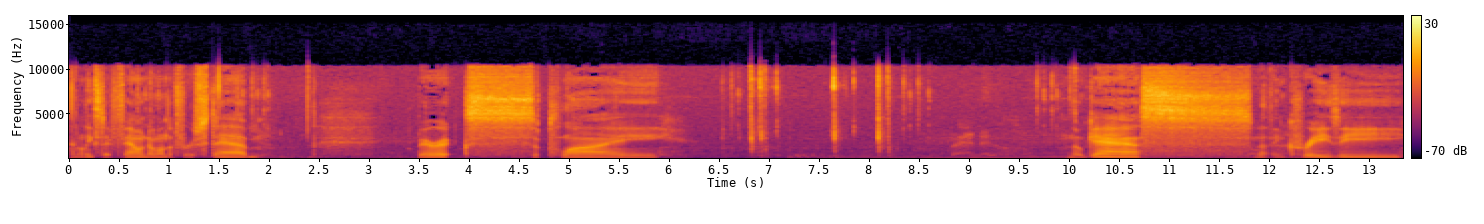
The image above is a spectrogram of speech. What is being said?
And at least I found him on the first stab. Barracks, supply. No gas, nothing crazy.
